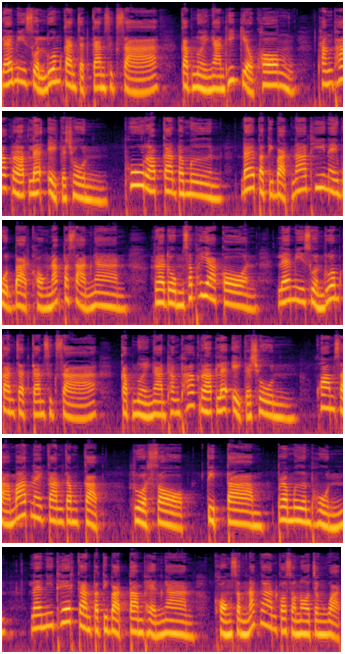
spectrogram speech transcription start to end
และมีส่วนร่วมการจัดการศึกษา กับหน่วยงานที่เกี่ยวข้อง ทั้งภาครัฐและเอกชน ผู้รับการประเมินได้ปฏิบัติหน้าที่ในบทบาทของนักประสานงาน ระดมทรัพยากร และมีส่วนร่วมการจัดการศึกษา กับหน่วยงานทั้งภาครัฐและเอกชน ความสามารถในการกำกับ ตรวจสอบ ติดตาม ประเมินผล และนิเทศการปฏิบัติตามแผนงานของสำนักงานกศนจังหวัด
